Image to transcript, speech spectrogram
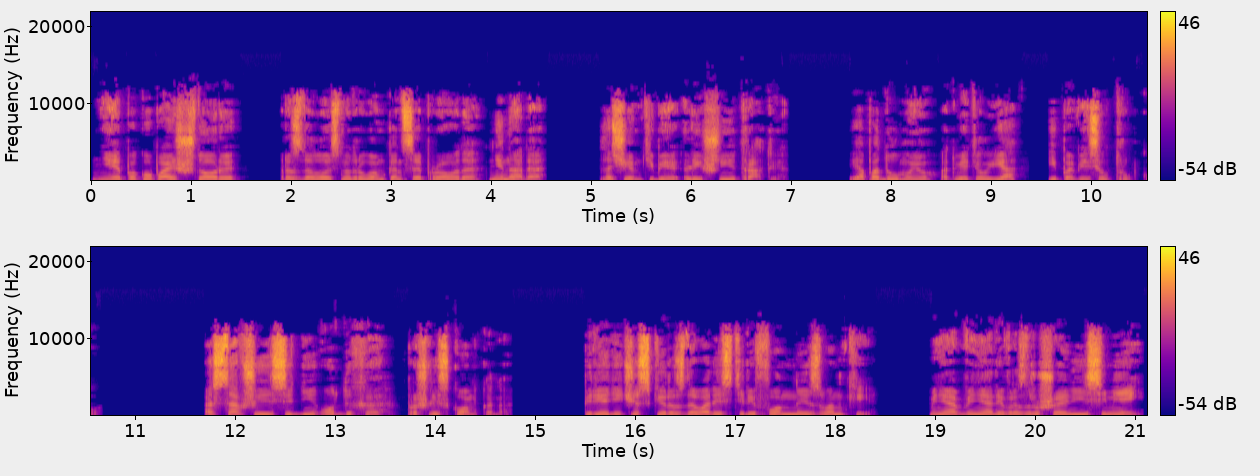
«Не покупай шторы», — раздалось на другом конце провода. «Не надо. Зачем тебе лишние траты?» «Я подумаю», — ответил я, и повесил трубку. Оставшиеся дни отдыха прошли скомканно. Периодически раздавались телефонные звонки. Меня обвиняли в разрушении семей.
